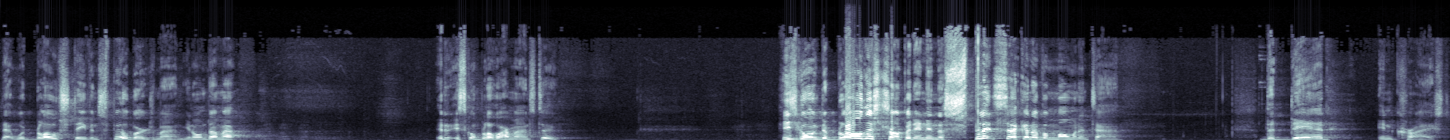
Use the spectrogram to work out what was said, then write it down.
that would blow Steven Spielberg's mind. You know what I'm talking about? It, it's going to blow our minds too. He's going to blow this trumpet, and in the split second of a moment in time, the dead in Christ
